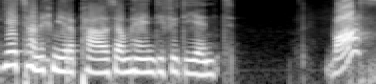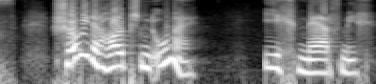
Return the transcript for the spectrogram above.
Jetzt habe ich mir eine Pause am Handy verdient. Was? Schon wieder eine halbe Stunde um? Ich nerv mich.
